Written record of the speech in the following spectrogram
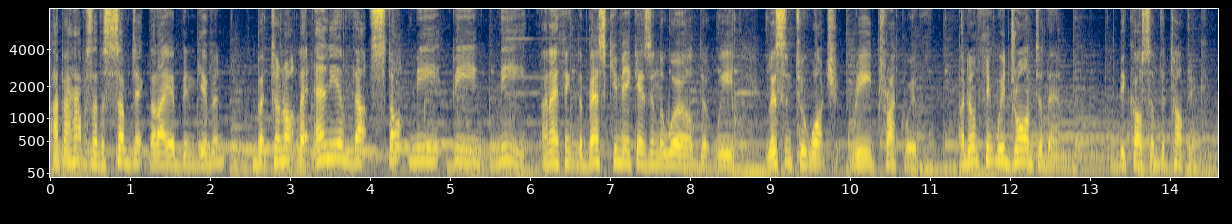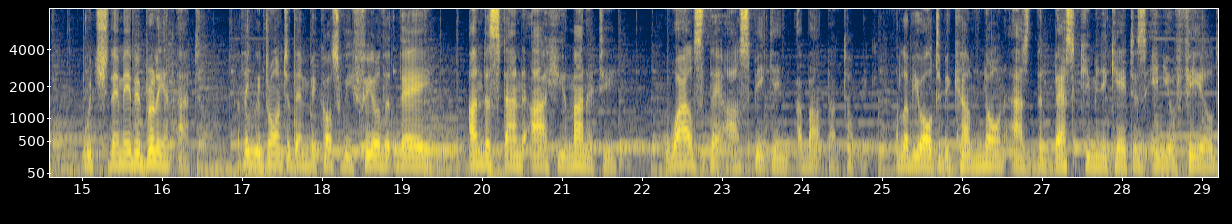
I perhaps have a subject that I have been given, but to not let any of that stop me being me. And I think the best communicators in the world that we listen to, watch, read, track with, I don't think we're drawn to them because of the topic, which they may be brilliant at. I think we're drawn to them because we feel that they understand our humanity whilst they are speaking about that topic. I'd love you all to become known as the best communicators in your field,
